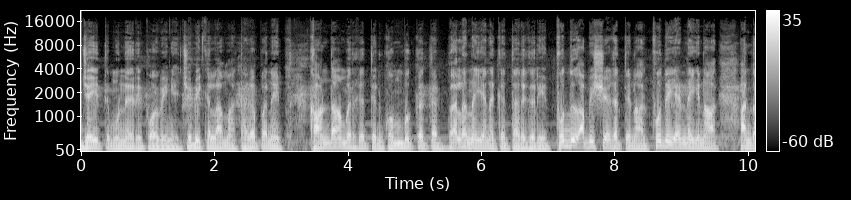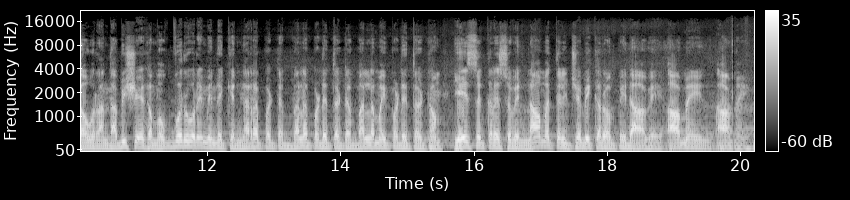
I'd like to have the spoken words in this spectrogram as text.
ஜெயித்து முன்னேறி போவீங்க. ஜெபிக்கலாமா தகப்பனை? காண்டாமிருகத்தின் கொம்புக்கத்த பலனை எனக்கு தருகிறீர். புது அபிஷேகத்தினால் புது எண்ணெயினால் அந்த ஒரு அந்த அபிஷேகம் ஒவ்வொருவரையும் இன்றைக்கு நிரப்பட்டு பலப்படுத்தட்டும் வல்லமைப்படுத்தட்டும். இயேசு கிறிஸ்துவின் நாமத்தில் ஜெபிக்கிறோம் பிதாவே. ஆமேன் ஆமேன்.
